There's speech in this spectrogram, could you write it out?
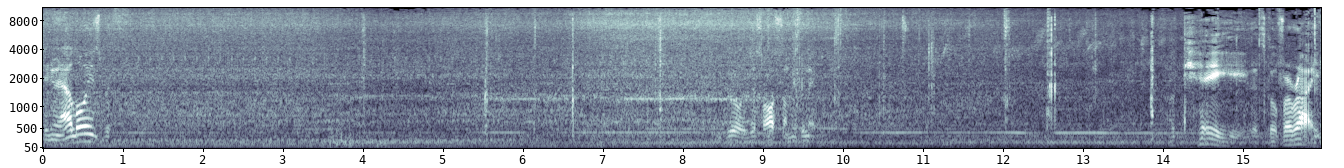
Genuine alloys with grill is just awesome, isn't it? Okay, let's go for a ride.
